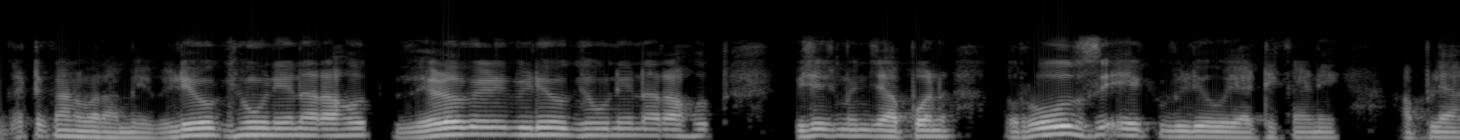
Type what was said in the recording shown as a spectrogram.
घटकांवर आम्ही व्हिडिओ घेऊन येणार आहोत. वेळोवेळी व्हिडिओ घेऊन येणार आहोत. विशेष म्हणजे आपण रोज एक व्हिडिओ या ठिकाणी आपल्या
